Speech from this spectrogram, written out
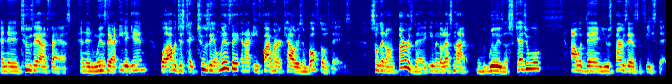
and then Tuesday I'd fast and then Wednesday I'd eat again. Well, I would just take Tuesday and Wednesday and I'd eat 500 calories in both those days. So then on Thursday, even though that's not really the schedule, I would then use Thursday as a feast day.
